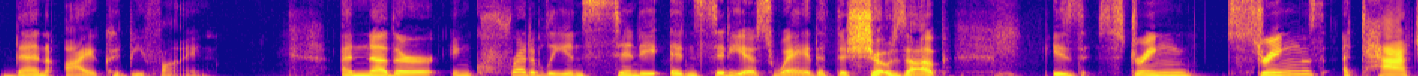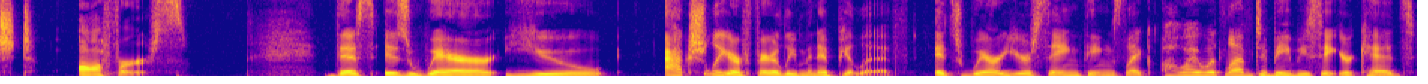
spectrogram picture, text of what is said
then I could be fine. Another incredibly insidi- insidious way that this shows up is string strings attached offers. This is where you actually are fairly manipulative. It's where you're saying things like, Oh, I would love to babysit your kids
